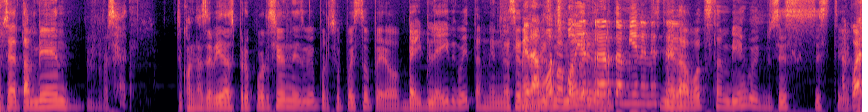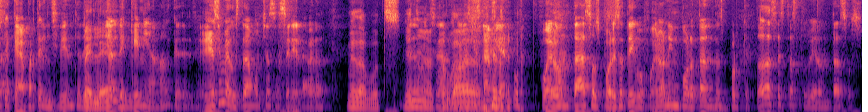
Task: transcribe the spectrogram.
O sea, también, o sea, con las debidas proporciones, güey, por supuesto, pero Beyblade, güey, también hacían la Medabots misma podía madre, entrar güey. también en este. Medabots también, güey, pues es este Acuérdate que aparte del incidente del Mundial de. Kenia, ¿no? Que yo sí me gustaba mucho esa serie, la verdad. Medabots. Ya ni me Medabots acordaba. buenas, de que también Medabots. fueron tazos, por eso te digo, fueron importantes porque todas estas tuvieron tazos.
